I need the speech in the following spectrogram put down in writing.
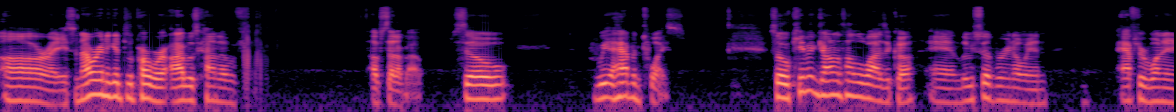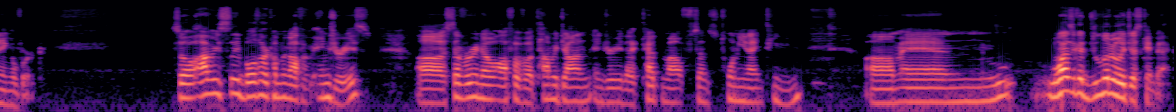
All right, so now we're gonna get to the part where I was kind of upset about. So we it happened twice. So keeping Jonathan Loáisiga and Lou Severino in after one inning of work. So obviously both are coming off of injuries. Uh, Severino off of a Tommy John injury that kept him out since 2019. Um, and Loáisiga literally just came back.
